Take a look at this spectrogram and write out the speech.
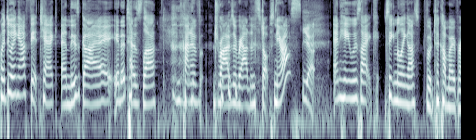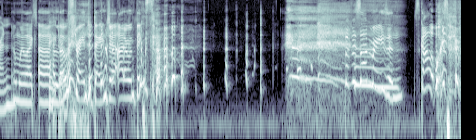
We're doing our fit check, and this guy in a Tesla kind of drives around and stops near us. yeah. And he was like signaling us for, to come over and. And we're like, uh, hello, stranger danger. I don't think so. but for some reason, Scarlett walks over.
